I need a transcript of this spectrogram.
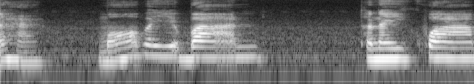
นะคะหมอพยาบาลทนายความ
